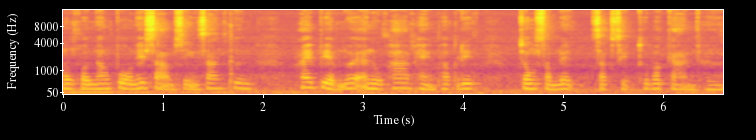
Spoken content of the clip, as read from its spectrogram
มงคลทั้งปวงที่สามสิ่งสร้างขึ้น ให้เปรียบด้วยอนุภาพแห่งพระปริตร จงสำเร็จศักดิ์สิทธิ์ทุกประการเทอ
